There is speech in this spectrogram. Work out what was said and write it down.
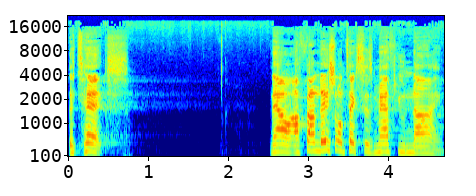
the text. Now, our foundational text is Matthew 9,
